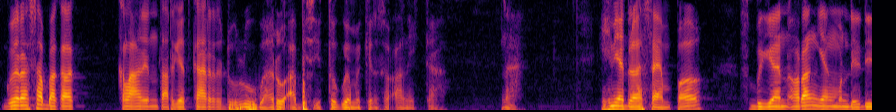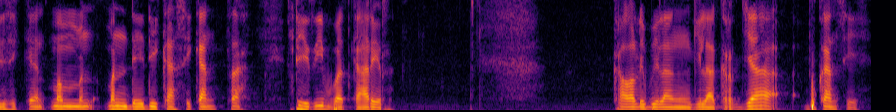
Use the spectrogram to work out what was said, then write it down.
Gue rasa bakal kelarin target karir dulu, baru abis itu gue mikir soal nikah. Nah, ini adalah sampel sebagian orang yang mendedikasikan, mendedikasikan tah, diri buat karir. Kalau dibilang gila kerja, bukan sih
